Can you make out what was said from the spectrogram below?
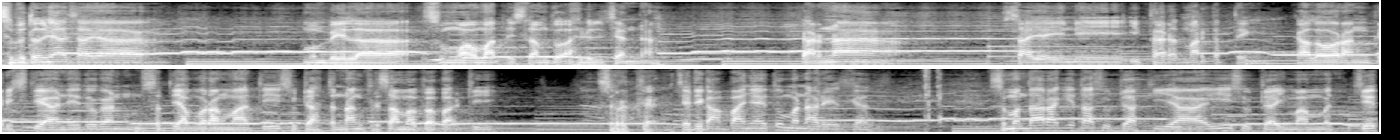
Sebetulnya saya membela semua umat Islam itu ahlul jannah. Karena saya ini ibarat marketing. Kalau orang Kristen itu kan setiap orang mati sudah tenang bersama Bapak di surga. Jadi kampanye itu menarik sekali. Sementara kita sudah kiai, sudah imam masjid,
